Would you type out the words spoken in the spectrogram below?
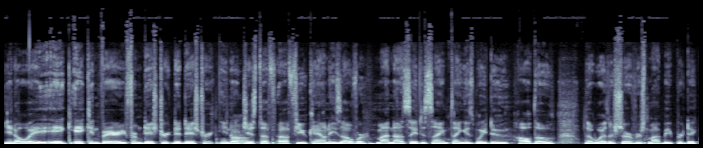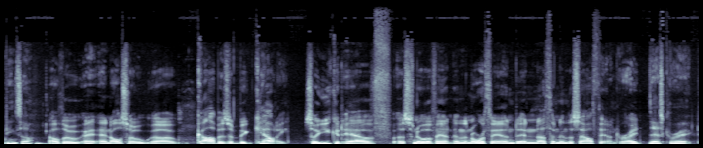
you know, it, it, it, can vary from district to district. You know, uh-huh. just a, a, few counties over might not see the same thing as we do, although the Weather Service might be predicting so. Although, and also, uh, Cobb is a big county. So you could have a snow event in the north end and nothing in the south end, right? That's correct.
